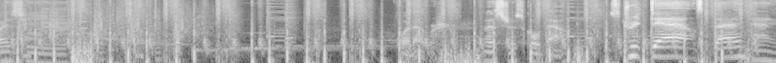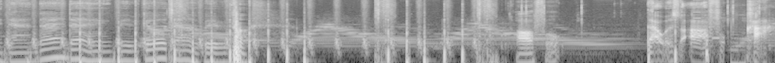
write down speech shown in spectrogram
Why is he... Whatever. Let's just go down. Street dance, dang, dang, dang, dang, dang, baby, go down, baby, go. Awful. That was awful. Ha.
